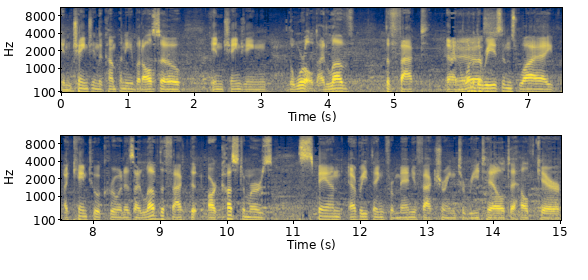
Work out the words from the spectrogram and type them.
in changing the company, but also in changing the world. I love the fact, and yes. one of the reasons why I, came to Accruent is I love the fact that our customers span everything from manufacturing to retail to healthcare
